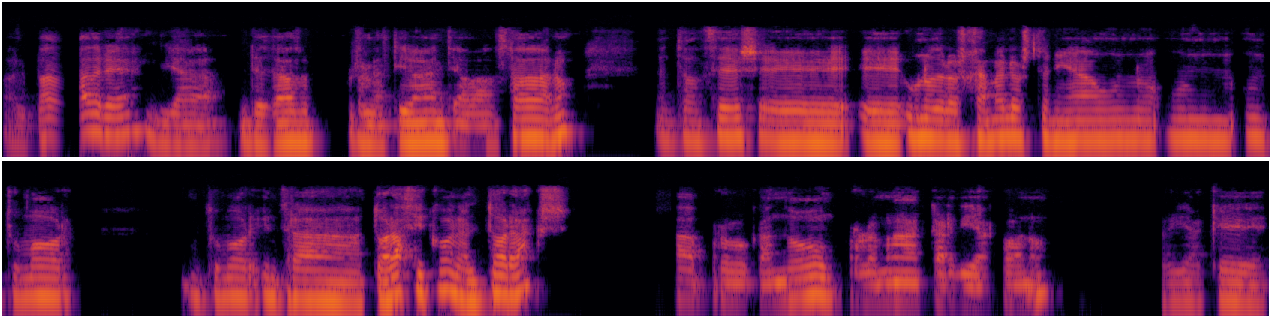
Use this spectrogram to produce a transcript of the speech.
al padre, ya de edad relativamente avanzada, ¿no? Entonces, eh, uno de los gemelos tenía un, un- un tumor, un tumor intratorácico en el tórax, ah, provocando un problema cardíaco, ¿no? Había que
